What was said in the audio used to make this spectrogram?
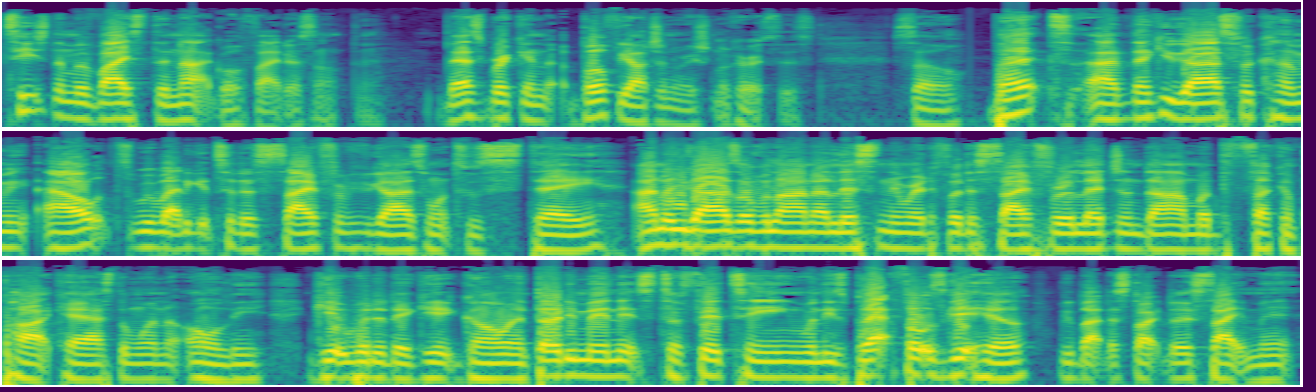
teach them advice to not go fight or something. That's breaking both y'all generational curses. So, but I thank you guys for coming out. We're about to get to the cipher if you guys want to stay. I know you guys over line are listening, ready for the cipher, Legend Don fucking podcast, the one and only. Get with it or get going. 30 minutes to 15 when these black folks get here. We about to start the excitement.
